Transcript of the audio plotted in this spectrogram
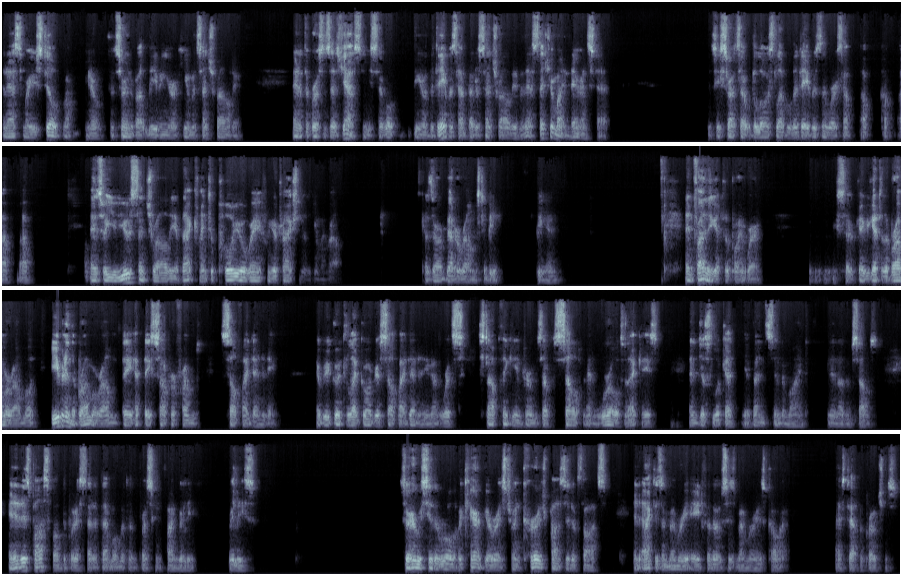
then ask them, are you still, you know, concerned about leaving your human sensuality? And if the person says yes, and you say, well, you know, the devas have better sensuality than this, set your mind there instead. And so he starts out with the lowest level of the devas and works up, up, up, up, up. And so you use sensuality of that kind to pull you away from your attraction to the human realm. Because there are better realms to be, be in. And finally, you get to the point where say, okay, you get to the Brahma realm. Well, even in the Brahma realm, they have, they suffer from self identity. It'd be good to let go of your self identity. In other words, stop thinking in terms of self and worlds in that case, and just look at events in the mind in and of themselves. And it is possible, the Buddha said at that moment, that the person can find relief, release. So here we see the role of a caregiver is to encourage positive thoughts and act as a memory aid for those whose memory is going as death approaches.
